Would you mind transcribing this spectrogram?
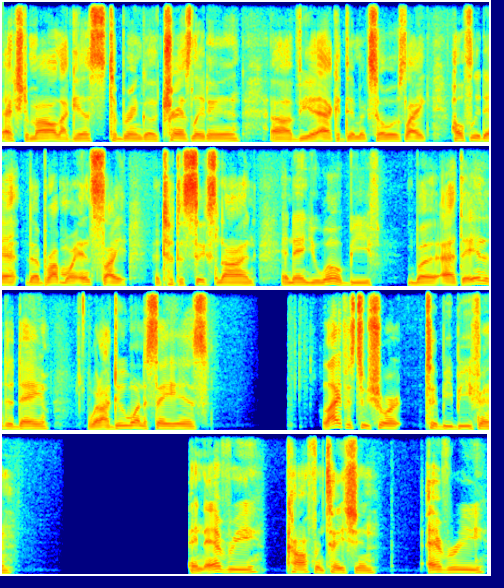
extra mile, I guess, to bring a translator in uh, via Akademiks. So it was like hopefully that that brought more insight into the six nine and then you will beef. But at the end of the day, what I do want to say is life is too short to be beefing. And every confrontation, every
